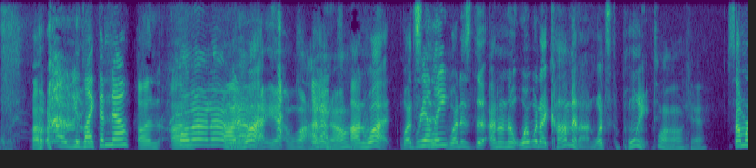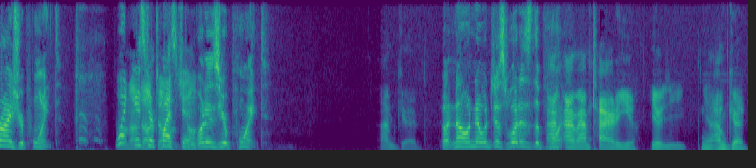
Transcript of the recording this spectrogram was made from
Oh, you'd like them now? On, on well, no, no, on no, what? I, yeah, well, I don't know. On what? What's Really? The, what is the? I don't know. What would I comment on? What's the point? Well, okay. Summarize your point. What no, is don't- your don't- question? don't- What is your point? I'm good. Uh, No, no. Just what is the I'm, point? I'm, I'm tired of you. You, you, you know, I'm good.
